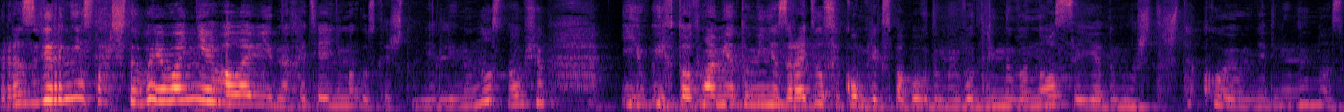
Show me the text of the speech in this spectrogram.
развернись так, чтобы его не было видно. Хотя я не могу сказать, что у меня длинный нос, но, в общем, и, и в тот момент у меня зародился комплекс по поводу моего длинного носа, и я думала, что ж такое, у меня длинный нос.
